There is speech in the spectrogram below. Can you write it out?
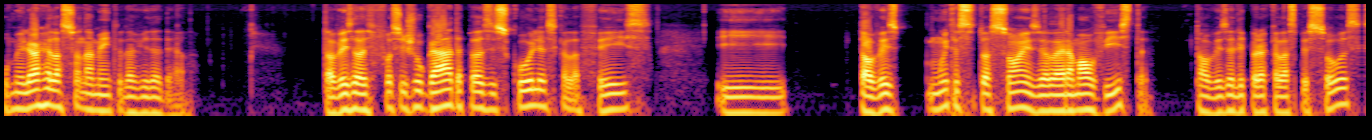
o melhor relacionamento da vida dela. Talvez ela fosse julgada pelas escolhas que ela fez e talvez muitas situações ela era mal vista, talvez ali por aquelas pessoas.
